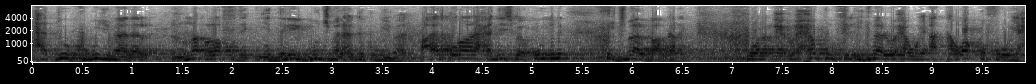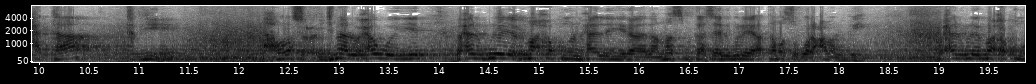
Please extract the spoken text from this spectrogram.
hadduu kugu yimaada lafdi iyo daliil mujmal hadduu kugu yimaado. Aayad qur'aana xadiis baa kuu yimid ijmaal baa galay. Xukm fi lijmaal waxaa weye atawaquf wey xataa tabyiin. Hawla soco. Ijmaal waxaa weeye waxaa lagu leeyahay ma xukmun maxaa la yidhaahdaa nas markaasaa lagu leeyahay atamasuk walcamalu bihi waxaa lagu leeya maa xukmu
